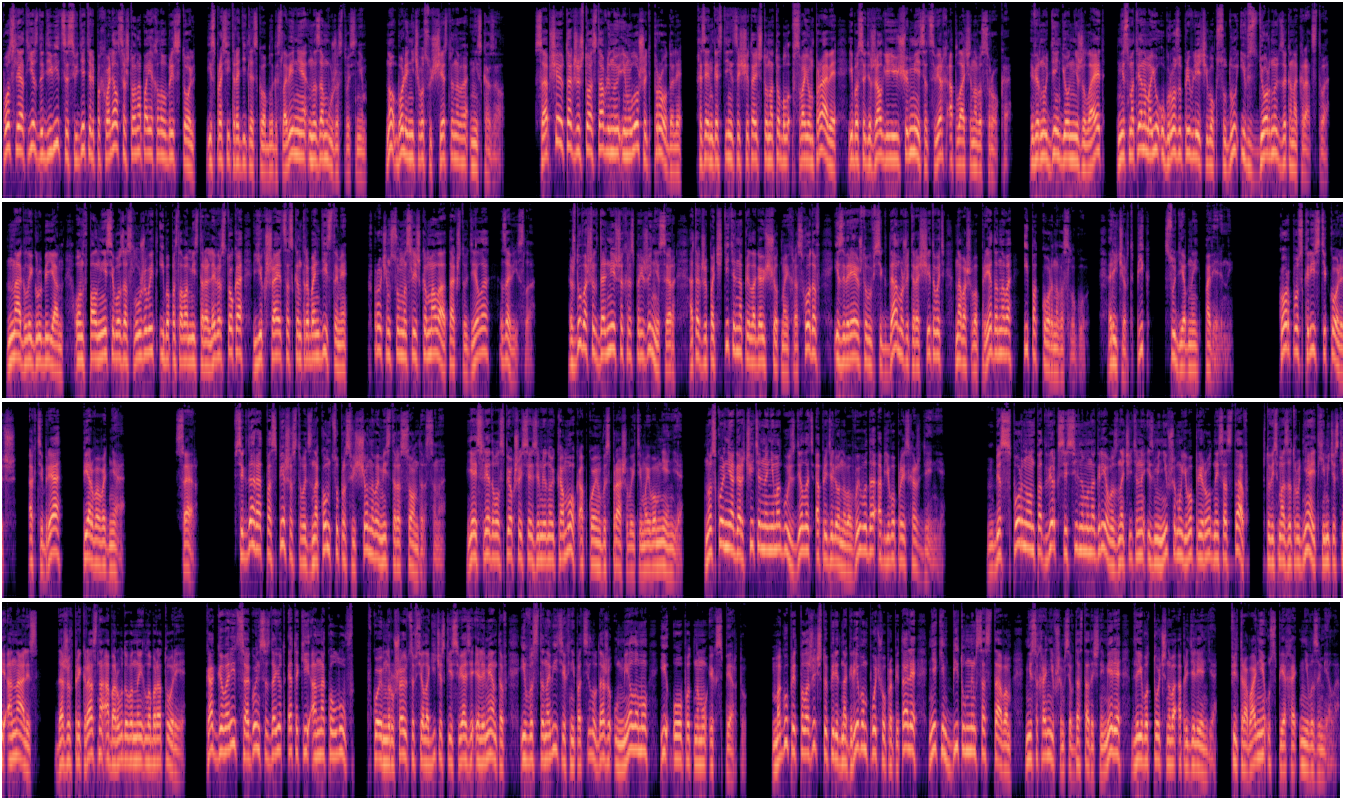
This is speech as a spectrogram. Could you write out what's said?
После отъезда девицы свидетель похвалялся, что она поехала в Бристоль и спросить родительского благословения на замужество с ним, но более ничего существенного не сказал. Сообщаю также, что оставленную им лошадь продали. Хозяин гостиницы считает, что на то был в своем праве, ибо содержал ее еще месяц сверх оплаченного срока. Вернуть деньги он не желает, несмотря на мою угрозу привлечь его к суду и вздернуть законократство. Наглый грубиян, он вполне сего заслуживает, ибо, по словам мистера Леверстока, якшается с контрабандистами. Впрочем, сумма слишком мала, так что дело зависло. Жду ваших дальнейших распоряжений, сэр, а также почтительно прилагаю счет моих расходов и заверяю, что вы всегда можете рассчитывать на вашего преданного и покорного слугу. Ричард Пик, судебный поверенный. Корпус Кристи Колледж. Октября первого дня. Сэр, всегда рад поспешествовать знакомцу просвещенного мистера Сондерсона. Я исследовал спекшийся земляной комок, об коем вы спрашиваете моего мнения, но сколь не огорчительно не могу сделать определенного вывода об его происхождении. Бесспорно, он подвергся сильному нагреву, значительно изменившему его природный состав, что весьма затрудняет химический анализ, даже в прекрасно оборудованной лаборатории, как говорится, огонь создает этакий анаколуф, в коем нарушаются все логические связи элементов, и восстановить их не под силу даже умелому и опытному эксперту. Могу предположить, что перед нагревом почву пропитали неким битумным составом, не сохранившимся в достаточной мере для его точного определения. Фильтрование успеха не возымело.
